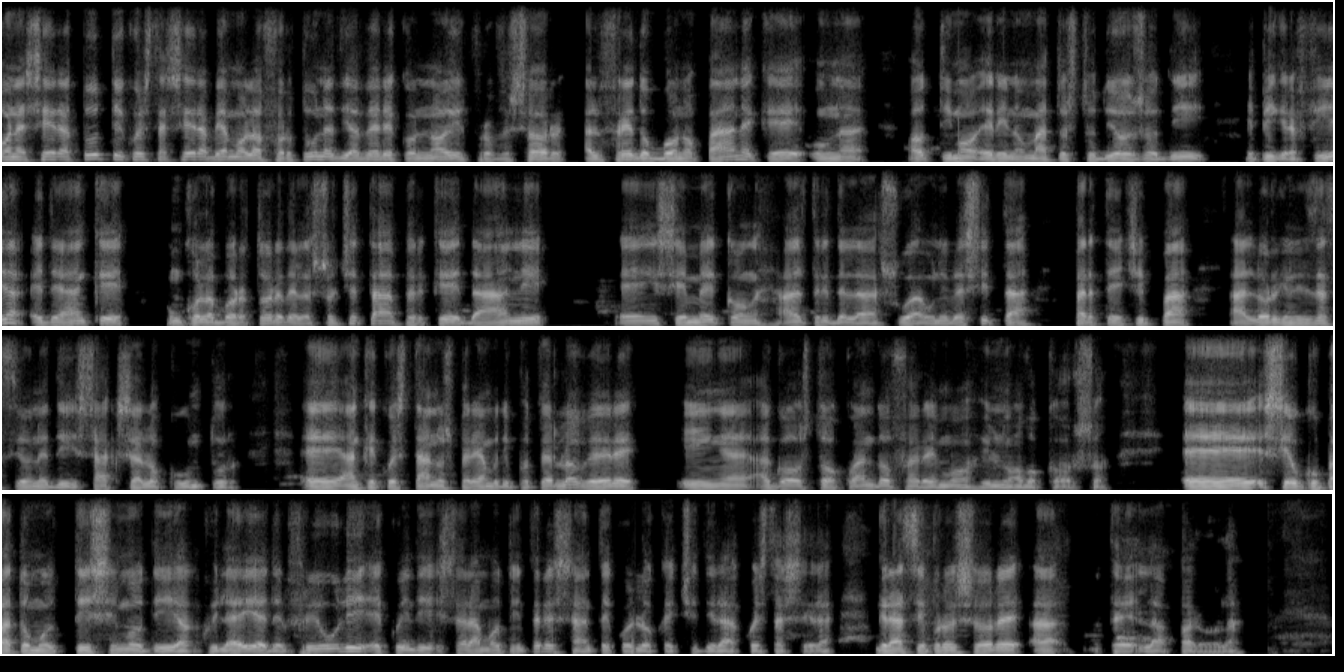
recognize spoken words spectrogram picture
Buonasera a tutti, questa sera abbiamo la fortuna di avere con noi il professor Alfredo Bonopane che è un ottimo e rinomato studioso di epigrafia ed è anche un collaboratore della società perché da anni eh, insieme con altri della sua università partecipa all'organizzazione di Saxa Locuntur e anche quest'anno speriamo di poterlo avere in eh, agosto quando faremo il nuovo corso. Eh, si è occupato moltissimo di Aquileia e del Friuli e quindi sarà molto interessante quello che ci dirà questa sera. Grazie professore, a te la parola.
